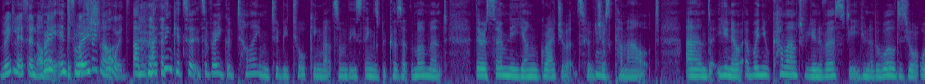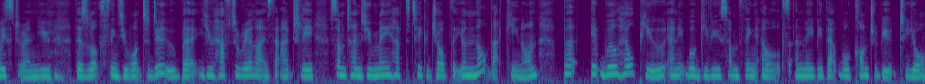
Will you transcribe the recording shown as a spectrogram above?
great lesson on very that. It's not inspirational. straightforward. um, I think it's a it's a very good time to be talking about some of these things because at the moment there are so many young graduates who've Mm. just come out, and you know when you come out of university, you know the world is your oyster, and you Mm. there's lots of things you want to do, but you have to realize that actually sometimes you may have to take a job that you're not that keen on, but it will help you and it will give you something else and maybe that will contribute to your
